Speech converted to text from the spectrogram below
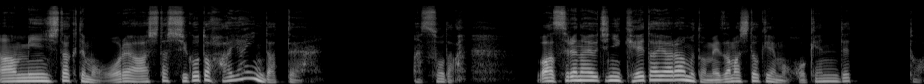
安眠したくても俺明日仕事早いんだって。そうだ。忘れないうちに携帯アラームと目覚まし時計も保険でっと、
